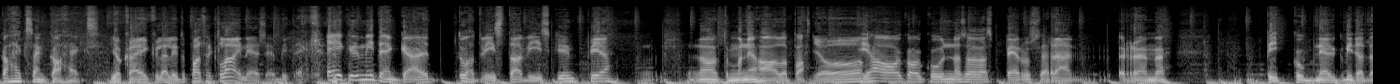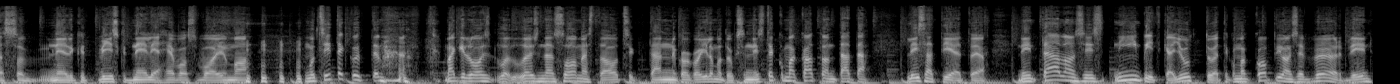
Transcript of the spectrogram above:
88. Joka ei kyllä liity Patrick Laineeseen mitenkään. Ei kyllä mitenkään. 1550. No, tommonen halpa. Joo. Ihan ok kunnossa olevas perusrömö pikku, 40, mitä tässä on, 40, 54 hevosvoimaa. Mutta sitten kun te, mäkin löysin tämän somesta otsik, tämän koko ilmoituksen, niin sitten kun mä katson tätä lisätietoja, niin täällä on siis niin pitkä juttu, että kun mä kopioin sen Wordiin,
